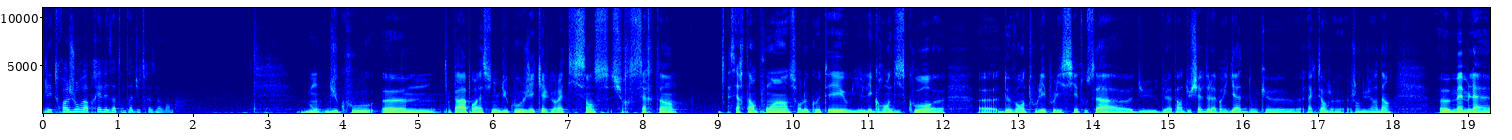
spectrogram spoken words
les trois jours après les attentats du 13 novembre. Bon, du coup, euh, par rapport à ce film, du coup, j'ai quelques réticences sur certains, certains points, sur le côté où il- les grands discours euh, euh, devant tous les policiers, tout ça, euh, du- de la part du chef de la brigade, donc l'acteur Je- Jean Dujardin. Même la,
